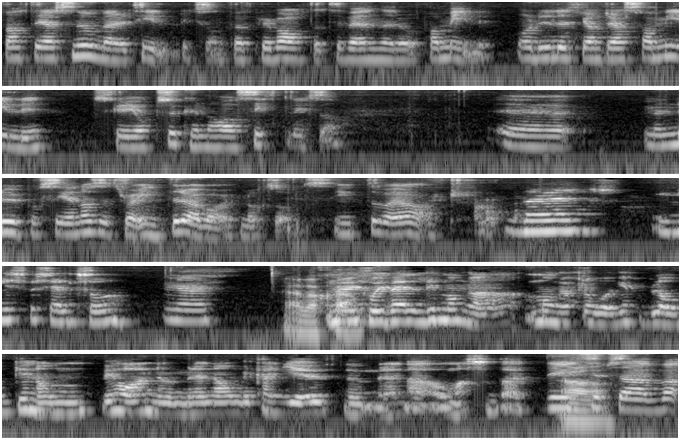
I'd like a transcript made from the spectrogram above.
för att deras nummer är till liksom, för privata till vänner och familj. Och det är likadant, deras familj ska ju också kunna ha sitt liksom. Eh, men nu på senaste tror jag inte det har varit något sånt. Inte vad jag har hört. Nej, inget speciellt så. Nej. Ja, Men vi får ju väldigt många, många frågor på bloggen om vi har numren, om vi kan ge ut numren och massa sånt där. Det är ju Ja. typ såhär va,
